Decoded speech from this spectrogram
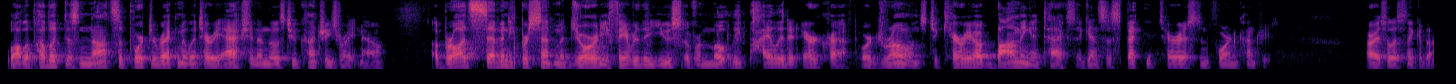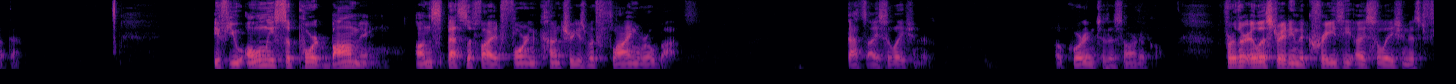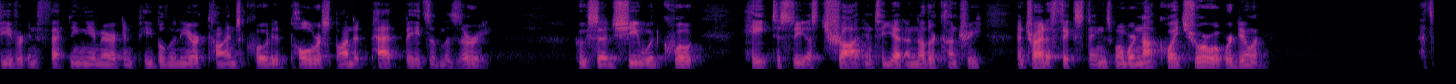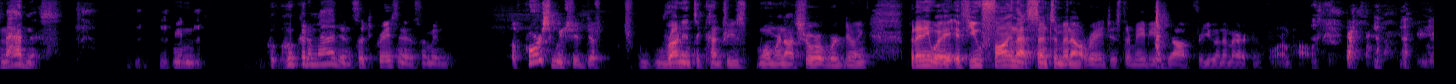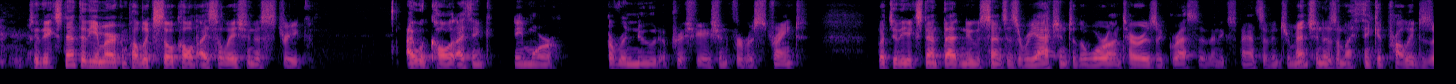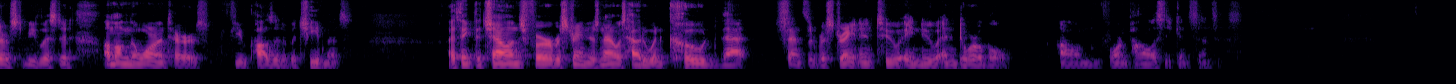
While the public does not support direct military action in those two countries right now, a broad 70% majority favor the use of remotely piloted aircraft or drones to carry out bombing attacks against suspected terrorists in foreign countries. All right, so let's think about that. If you only support bombing unspecified foreign countries with flying robots, that's isolationism, according to this article. Further illustrating the crazy isolationist fever infecting the American people, the New York Times quoted poll respondent Pat Bates of Missouri who said she would, quote, hate to see us trot into yet another country and try to fix things when we're not quite sure what we're doing. That's madness. I mean, who, who could imagine such craziness? I mean, of course we should just run into countries when we're not sure what we're doing. But anyway, if you find that sentiment outrageous, there may be a job for you in American foreign policy. to the extent that the American public's so-called isolationist streak, I would call it, I think, a more a renewed appreciation for restraint. But to the extent that new sense is a reaction to the war on terror's aggressive and expansive interventionism, I think it probably deserves to be listed among the war on terror's few positive achievements. I think the challenge for restrainers now is how to encode that sense of restraint into a new and durable um, foreign policy consensus.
